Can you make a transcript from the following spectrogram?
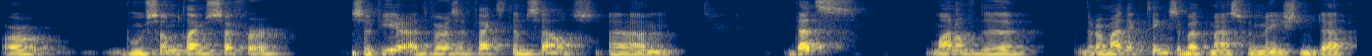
or who sometimes suffer severe adverse effects themselves. Um, that's one of the dramatic things about mass formation that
